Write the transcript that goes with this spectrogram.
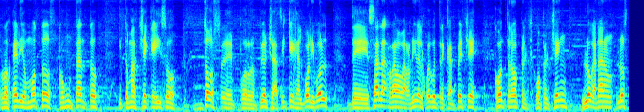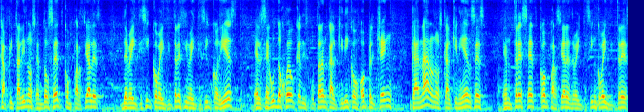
Rogelio Motos con un tanto y Tomás Che que hizo dos eh, por Piocha. Así que en el voleibol de sala, rama varonil, el juego entre Campeche contra Jopelchen lo ganaron los capitalinos en dos sets con parciales de 25-23 y 25-10. El segundo juego que disputaron Calquiní con Chen ganaron los calquinienses en tres sets con parciales de 25-23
